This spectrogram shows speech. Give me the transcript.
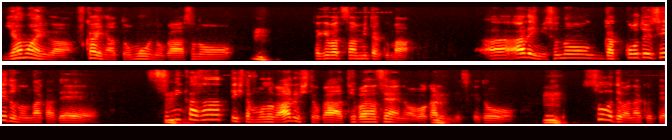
病が深いなと思うのが、その、うん。竹俣さんみたく、まあ、あある意味、その学校という制度の中で、積み重なってきたものがある人が手放せないのはわかるんですけど、うん。そうではなくて、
